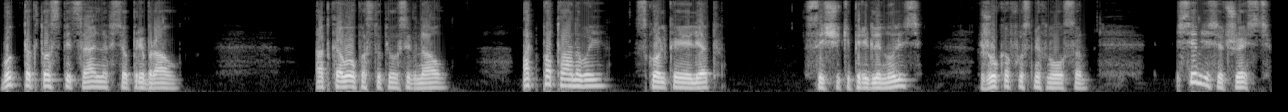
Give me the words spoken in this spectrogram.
будто кто специально все прибрал. От кого поступил сигнал? От Потановой. Сколько ей лет? Сыщики переглянулись. Жуков усмехнулся. Семьдесят шесть.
